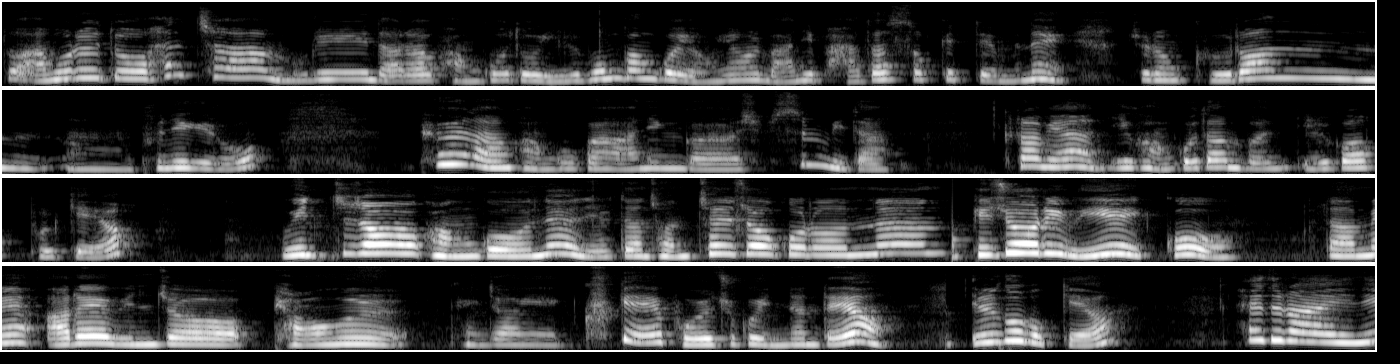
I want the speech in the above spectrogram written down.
또 아무래도 한참 우리나라 광고도 일본 광고의 영향을 많이 받았었기 때문에 좀 그런 음, 분위기로 표현한 광고가 아닌가 싶습니다. 그러면 이 광고도 한번 읽어 볼게요. 윈저 광고는 일단 전체적으로는 비주얼이 위에 있고 그 다음에 아래 윈저 병을 굉장히 크게 보여주고 있는데요. 읽어볼게요. 헤드라인이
